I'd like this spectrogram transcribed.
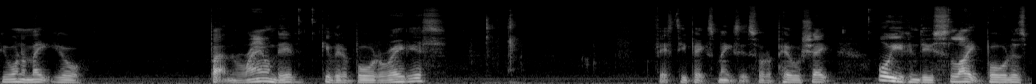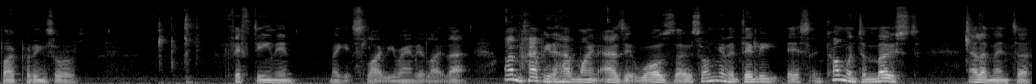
If you want to make your button rounded, give it a border radius. 50 pix makes it sort of pill shape. Or you can do slight borders by putting sort of 15 in make it slightly rounded like that. I'm happy to have mine as it was though so I'm going to delete this. And common to most Elementor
